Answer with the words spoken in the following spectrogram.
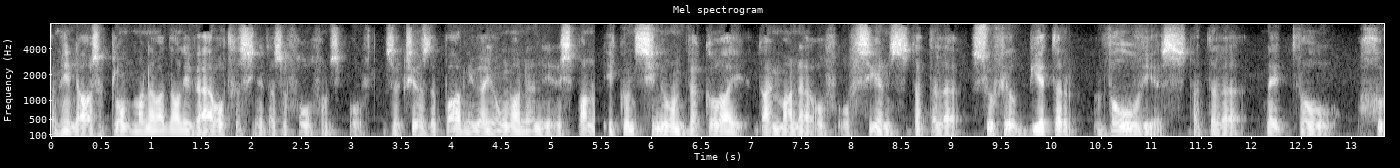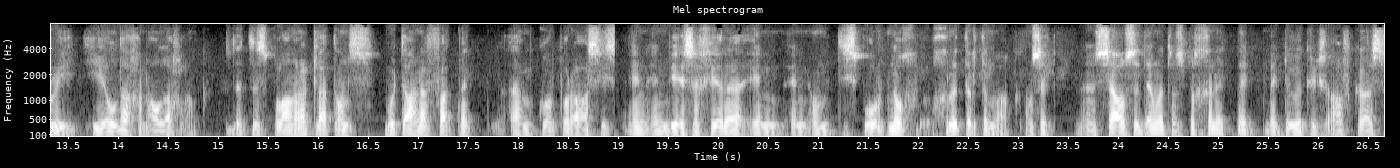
I mean daar's 'n klomp manne wat nou al die wêreld gesien het as gevolg van sport. So ek sien ons 'n paar nuwe jong manne in die span. Ek kon sien hoe ontwikkel daai daai manne of of seuns dat hulle soveel beter wil wees, dat hulle net wil groei die hele dag en aldag lank. Dit is belangrik dat ons moet hande vat met um, korporasies en en besighede en en om die sport nog groter te maak. Ons het uh, selfs 'n ding wat ons begin het met met Doekrieks afkas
